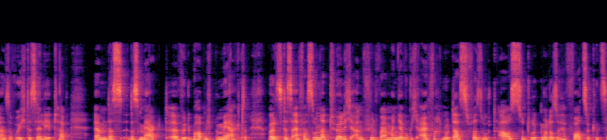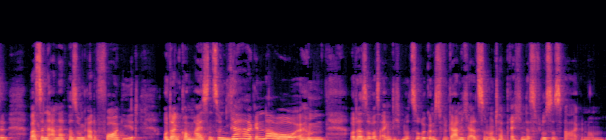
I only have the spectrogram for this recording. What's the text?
also wo ich das erlebt habe, ähm, das, das merkt, äh, wird überhaupt nicht bemerkt, weil sich das einfach so natürlich anfühlt, weil man ja wirklich einfach nur das versucht auszudrücken oder so hervorzukitzeln, was in der anderen Person gerade vorgeht. Und dann kommt meistens so ein Ja, genau, ähm, oder sowas eigentlich nur zurück und es wird gar nicht als so ein Unterbrechen des Flusses wahrgenommen.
